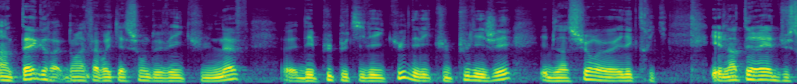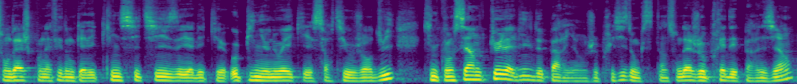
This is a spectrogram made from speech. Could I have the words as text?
intègrent dans la fabrication de véhicules neufs euh, des plus petits véhicules, des véhicules plus légers et bien sûr euh, électriques. Et l'intérêt du sondage qu'on a fait donc avec Clean Cities et avec euh, Opinionway qui est sorti aujourd'hui, qui ne concerne que la ville de Paris. hein. Je précise donc c'est un sondage auprès des Parisiens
